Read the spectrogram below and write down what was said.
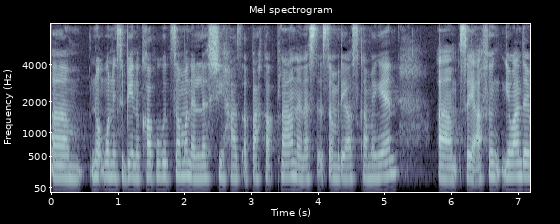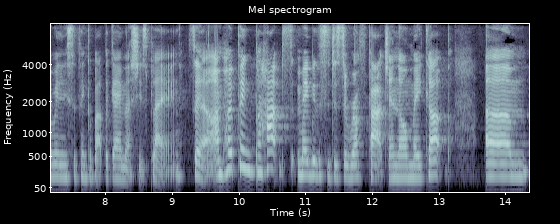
um, not wanting to be in a couple with someone unless she has a backup plan, unless there's somebody else coming in. Um, so yeah, I think Yewande really needs to think about the game that she's playing. So yeah, I'm hoping perhaps maybe this is just a rough patch and they'll make up. Um,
